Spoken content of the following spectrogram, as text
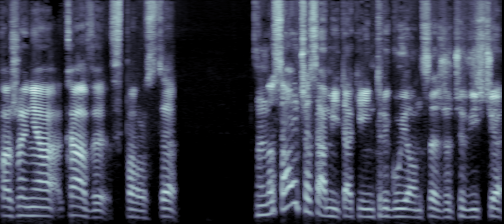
parzenia kawy w Polsce no są czasami takie intrygujące rzeczywiście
